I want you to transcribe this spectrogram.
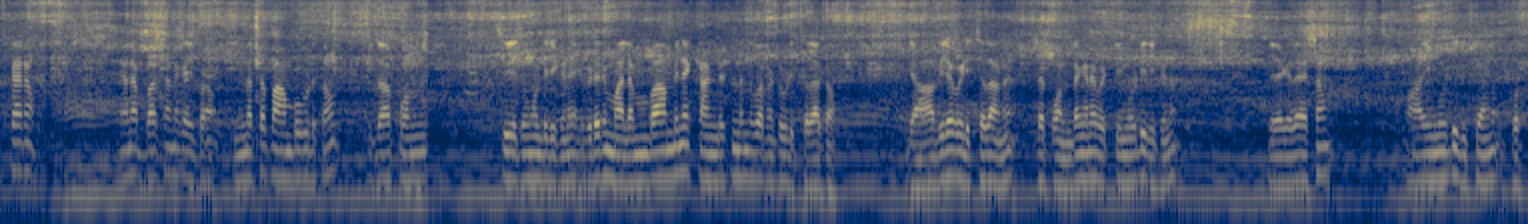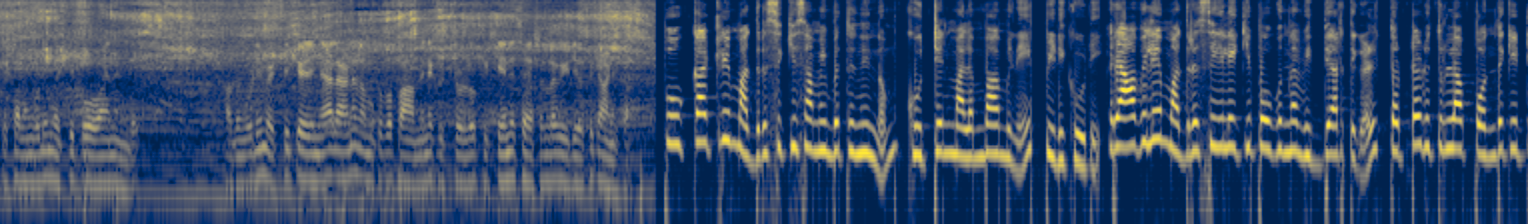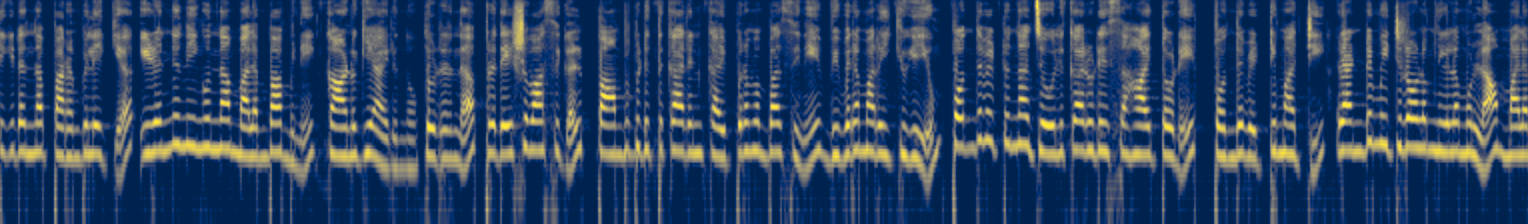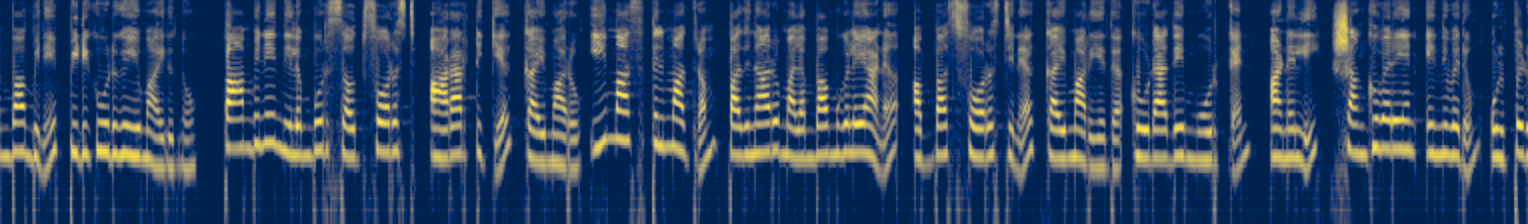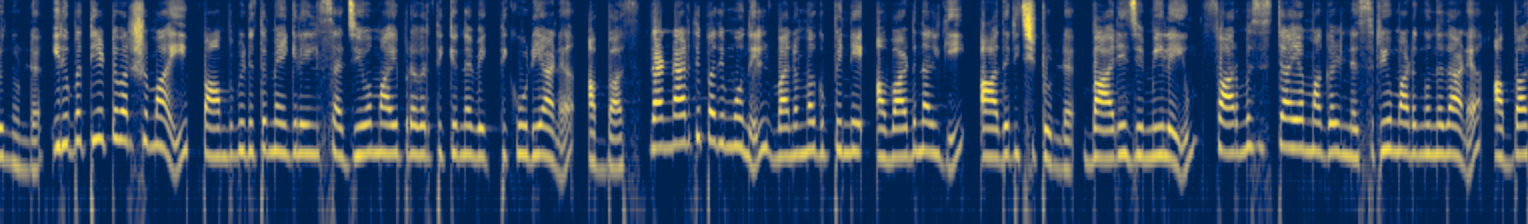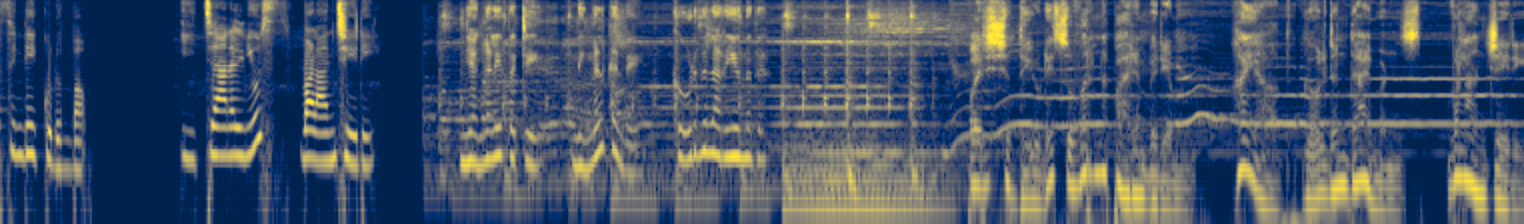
നമസ്കാരം. ഞാൻ അബ്ബാസാണ് കൈപ്പറം. ഇന്നത്തെ പാമ്പ് പിടുത്തം ഇതാ പൊന്ന് ചെയ്തുകൊണ്ടിരിക്കണേ. ഇവിടെ ഒരു മലമ്പാമ്പിനെ കണ്ടിട്ടുണ്ടെന്ന് പറഞ്ഞിട്ട് വിളിച്ചതാട്ടോ. രാവിലെ വിളിച്ചതാണ്. പക്ഷെ പൊന്തങ്ങനെ വെട്ടിങ്ങോട്ടിരിക്കണം. ഏകദേശം ആയിങ്ങോട്ടിരിക്കുകയാണ്. കുറച്ച് സ്ഥലം കൂടി വെട്ടി പോകാനുണ്ട് അതും കൂടി വെട്ടിക്കഴിഞ്ഞാലാണ് നമുക്കിപ്പോൾ പാമ്പിനെ കിട്ടുള്ളൂ. കിട്ടിയതിന് ശേഷമുള്ള വീഡിയോസ് കാണിക്കാം. പൂക്കാട്രി മദ്രസയ്ക്ക് സമീപത്തു നിന്നും കൂറ്റൻ മലമ്പാമ്പിനെ പിടികൂടി. രാവിലെ മദ്രസയിലേക്ക് പോകുന്ന വിദ്യാർത്ഥികൾ തൊട്ടടുത്തുള്ള പൊന്ത കെട്ടിക്കിടന്ന പറമ്പിലേക്ക് ഇഴഞ്ഞു നീങ്ങുന്ന മലമ്പാമ്പിനെ കാണുകയായിരുന്നു. തുടർന്ന് പ്രദേശവാസികൾ പാമ്പ് പിടുത്തക്കാരൻ കൈപ്പുറം അബ്ബാസിനെ വിവരമറിയിക്കുകയും പൊന്ത വെട്ടുന്ന ജോലിക്കാരുടെ സഹായത്തോടെ പൊന്ത വെട്ടിമാറ്റി രണ്ട് മീറ്ററോളം നീളമുള്ള മലമ്പാമ്പിനെ പിടികൂടുകയുമായിരുന്നു പാമ്പിനെ Nilambur south forest R R tick കൈമാറും. ഈ മാസത്തിൽ മാത്രം പതിനാറ് മലമ്പാമ്പുകളെയാണ് അബ്ബാസ് ഫോറസ്റ്റിന് കൈമാറിയത്. കൂടാതെ മൂർക്കൻ അണലി ശംഖുവരയൻ എന്നിവരും ഉൾപ്പെടുന്നുണ്ട്. ഇരുപത്തിയെട്ട് വർഷമായി പാമ്പ് പിടുത്ത മേഖലയിൽ സജീവമായി പ്രവർത്തിക്കുന്ന വ്യക്തി കൂടിയാണ് അബ്ബാസ്. രണ്ടായിരത്തി പതിമൂന്നിൽ വനം വകുപ്പിന്റെ അവാർഡ് നൽകി ആദരിച്ചിട്ടുണ്ട്. ഭാര്യ ജമീലയും ഫാർമസിസ്റ്റായ മകൾ നസ്രിയും അടങ്ങുന്നതാണ് അബ്ബാസിന്റെ കുടുംബം. ഈ ചാനൽ ന്യൂസ് വളാഞ്ചേരി. ഞങ്ങളെപ്പറ്റി നിങ്ങൾക്കല്ലേ കൂടുതൽ അറിയുന്നത്? പരിശുദ്ധിയുടെ സുവർണ പാരമ്പര്യം ഹയാത് ഗോൾഡൻ ഡയമണ്ട്സ് വളാഞ്ചേരി.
